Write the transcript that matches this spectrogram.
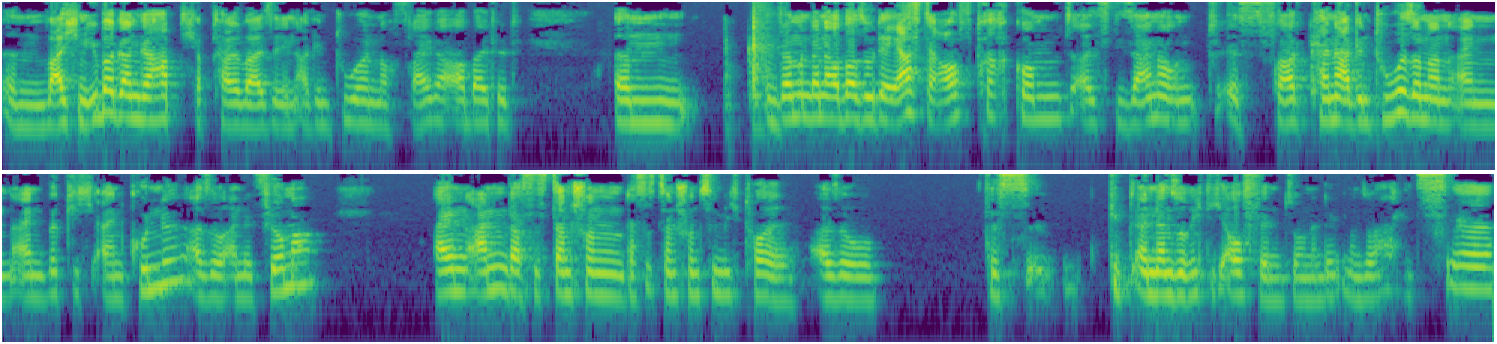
ähm, weichen Übergang gehabt. Ich habe teilweise in Agenturen noch freigearbeitet. Ähm, und wenn man dann aber so der erste Auftrag kommt als Designer und es fragt keine Agentur, sondern ein, ein wirklich ein Kunde, also eine Firma, einen an, das ist dann schon, das ist dann schon ziemlich toll. Also das gibt einen dann so richtig Aufwind. So, und dann denkt man so, ah, jetzt äh,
